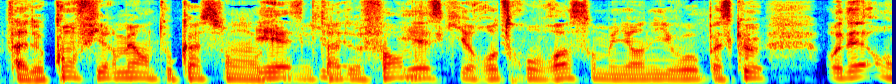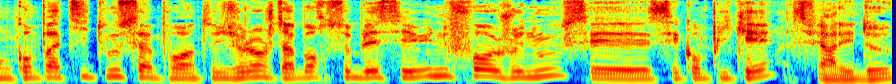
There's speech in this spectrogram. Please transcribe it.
enfin, de confirmer en tout cas son, son état de forme. Et est-ce qu'il retrouvera son meilleur niveau? Parce que on, est, on compatit tous hein, pour Anthony Jolange. D'abord, se blesser une fois au genou, c'est compliqué. Se faire les deux.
